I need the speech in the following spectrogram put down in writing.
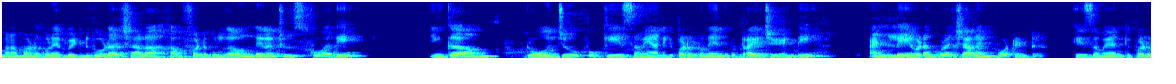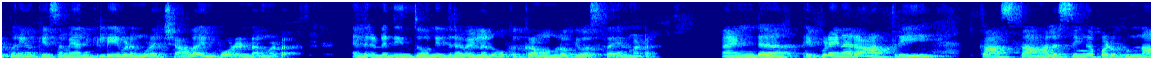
మనం పడుకునే బెడ్ కూడా చాలా కంఫర్టబుల్గా ఉండేలా చూసుకోవాలి. ఇంకా రోజు ఒకే సమయానికి పడుకునేందుకు ట్రై చేయండి. అండ్ లేవడం కూడా చాలా ఇంపార్టెంట్. ఒకే సమయానికి పడుకొని ఒకే సమయానికి లేవడం కూడా చాలా ఇంపార్టెంట్ అనమాట ఎందుకంటే దీంతో నిద్ర వేళలు ఒక క్రమంలోకి వస్తాయన్నమాట. అండ్ ఎప్పుడైనా రాత్రి కాస్త ఆలస్యంగా పడుకున్నా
